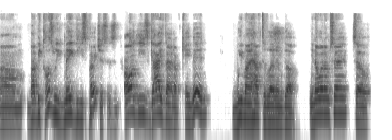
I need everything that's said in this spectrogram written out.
Um, but because we've made these purchases, all these guys that have came in, we might have to let him go. You know what I'm saying? So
